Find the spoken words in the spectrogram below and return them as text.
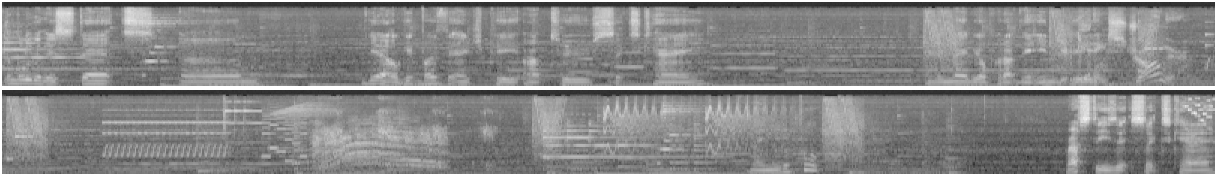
Then we'll look at their stats. Um, yeah, I'll get both the HP up to 6k. And then maybe I'll put up the MP. You're getting stronger. They need a poop. Rusty's at 6k.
